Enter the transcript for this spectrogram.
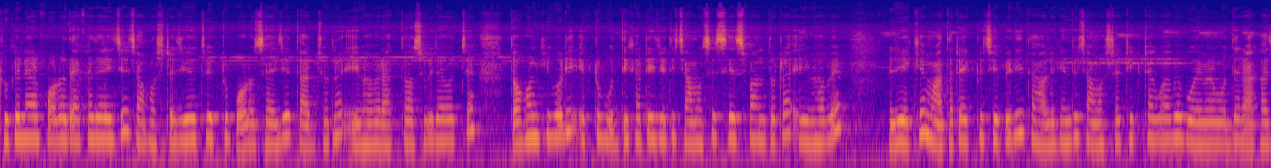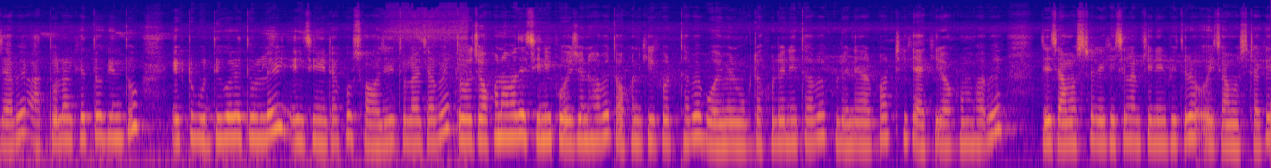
ঠুকে নেওয়ার পরও দেখা যায় যে চামচটা যেহেতু একটু বড়ো সাইজে তার জন্য এইভাবে রাখতে অসুবিধা হচ্ছে। তখন কি করি, একটু বুদ্ধি খাটিয়ে যদি চামচের শেষ প্রান্তটা এইভাবে রেখে মাথাটা একটু চেপে দিই, তাহলে কিন্তু চামচটা ঠিকঠাকভাবে বয়মের মধ্যে রাখা যাবে। আর তোলার ক্ষেত্রেও কিন্তু একটু বুদ্ধি করে তুললেই এই চিনিটা খুব সহজেই তোলা যাবে। তো যখন আমাদের চিনি প্রয়োজন হবে, তখন কি করতে হবে? বয়মের মুখটা খুলে নিতে হবে। খুলে নেওয়ার পর ঠিক একই রকমভাবে যে চামচটা রেখেছিলাম চিনির ভিতরে, ওই চামচটাকে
